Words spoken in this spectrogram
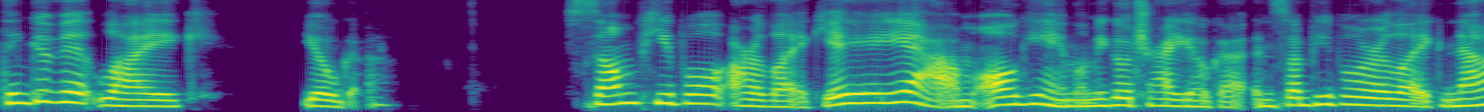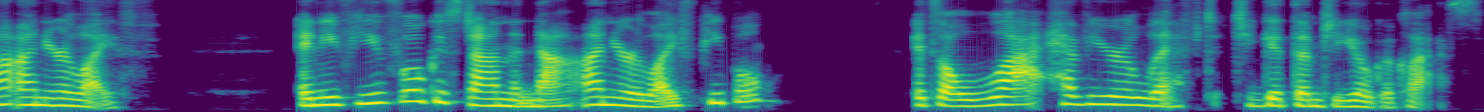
Think of it like yoga some people are like, yeah, yeah, yeah, I'm all game. Let me go try yoga. And some people are like, not on your life. And if you focused on the not on your life people, it's a lot heavier lift to get them to yoga class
